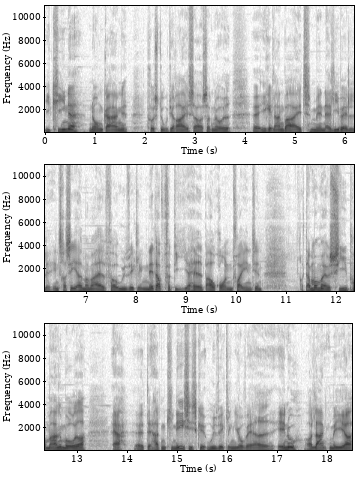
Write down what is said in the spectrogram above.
i Kina nogle gange på studierejser og sådan noget. Øh, ikke langvarigt, men alligevel interesserede mig meget for udviklingen, netop fordi jeg havde baggrunden fra Indien. Og der må man jo sige på mange måder, er, øh, det har den kinesiske udvikling jo været endnu og langt mere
